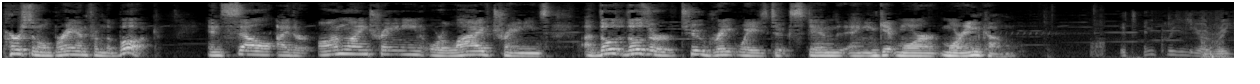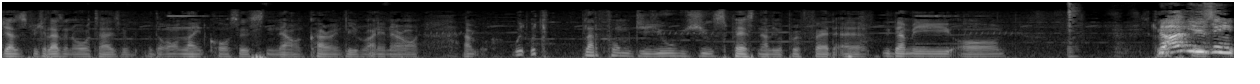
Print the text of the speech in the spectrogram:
personal brand from the book and sell either online training or live trainings. Uh, those those are two great ways to extend and get more more income. It increases your reach as a specialized authors with, with, the online courses now currently running around. Um, which, which, platform do you use personally or preferred, uh, Udemy or? No, I'm using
